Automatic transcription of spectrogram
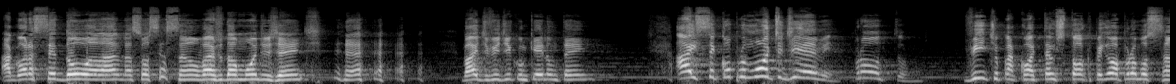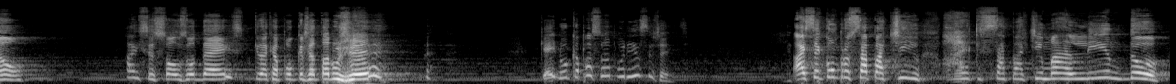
Agora você doa lá na associação, vai ajudar um monte de gente. Vai dividir com quem não tem. Aí você compra um monte de M. Pronto. 20 o pacote, tem tá o estoque, peguei uma promoção. Aí você só usou 10, porque daqui a pouco ele já está no G. Quem nunca passou por isso, gente? Aí você compra o um sapatinho. Ai, que sapatinho mais lindo.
